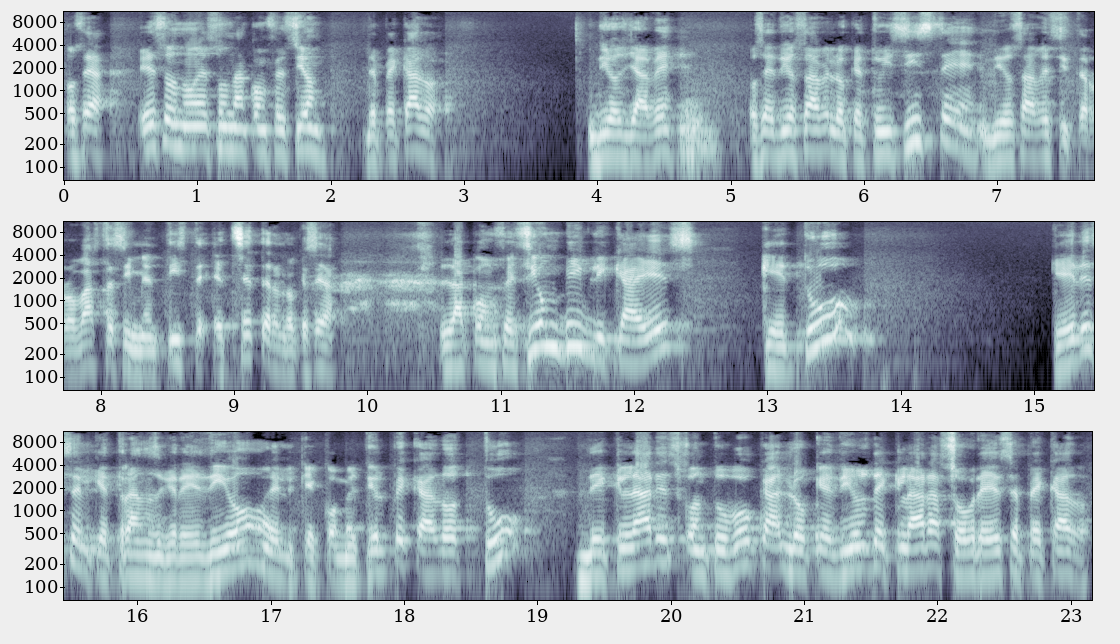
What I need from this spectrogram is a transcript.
O sea, eso no es una confesión de pecado. Dios ya ve. O sea, Dios sabe lo que tú hiciste, Dios sabe si te robaste, si mentiste, etcétera, lo que sea. La confesión bíblica es que tú, que eres el que transgredió, el que cometió el pecado, tú declares con tu boca lo que Dios declara sobre ese pecado.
